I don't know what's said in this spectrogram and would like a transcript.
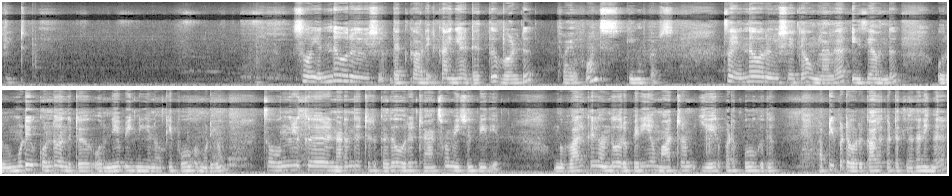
right? So எந்த ஒரு விஷயம் டெத் கார்டு இருக்காங்க. Death world five phones king of cups so எந்த ஒரு விஷயத்தையும் உங்களால் ஈஸியாக வந்து ஒரு முடிவு கொண்டு வந்துட்டு ஒரு நியூ பிகினிங்கை நோக்கி போக முடியும்? ஸோ உங்களுக்கு நடந்துட்டு இருக்கிறது ஒரு டிரான்ஸ்ஃபர்மேஷன் பீரியட் உங்கள் வாழ்க்கையில் வந்து ஒரு பெரிய மாற்றம் ஏற்பட போகுது. அப்படிப்பட்ட ஒரு காலகட்டத்தில் தான் நீங்கள்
